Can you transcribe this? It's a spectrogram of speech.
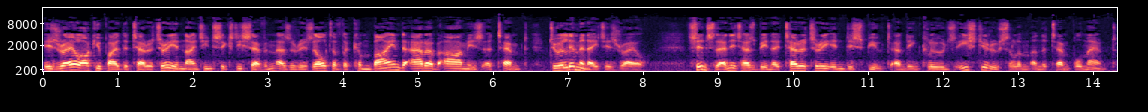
Israel occupied the territory in 1967 as a result of the combined Arab armies' attempt to eliminate Israel. Since then, it has been a territory in dispute and includes East Jerusalem and the Temple Mount.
